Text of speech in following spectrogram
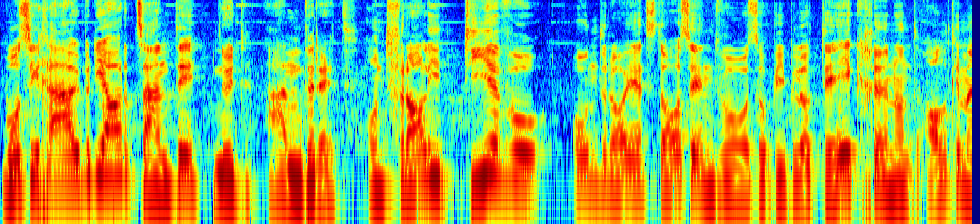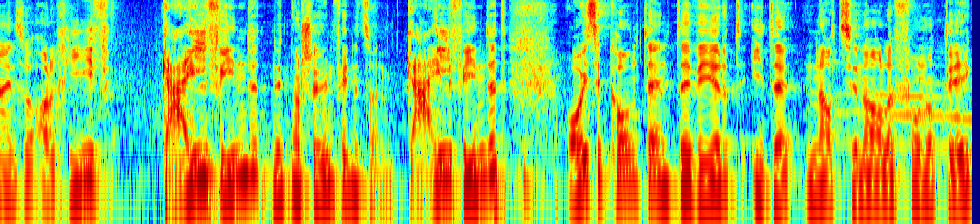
die sich auch über die Jahrzehnte nicht ändern. Und für alle die, die unter euch jetzt da sind, die so Bibliotheken und allgemein so Archiv geil finden, nicht nur schön finden, sondern geil finden. Unser Content wird in der Nationalen Phonothek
